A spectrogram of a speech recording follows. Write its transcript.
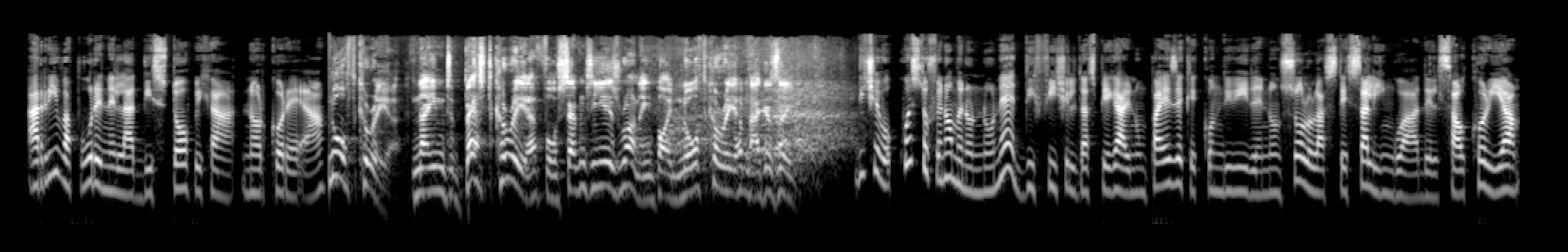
arriva pure nella distopica Nord Corea. North Korea, named Best Korea for 70 years running by North Korea Magazine. Dicevo, questo fenomeno non è difficile da spiegare in un paese che condivide non solo la stessa lingua del South Korea,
